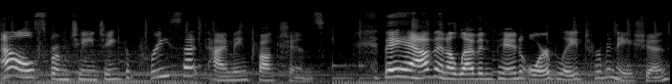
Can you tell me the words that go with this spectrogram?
else from changing the preset timing functions. They have an 11 pin or blade termination.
